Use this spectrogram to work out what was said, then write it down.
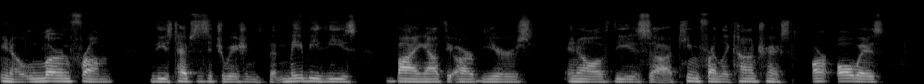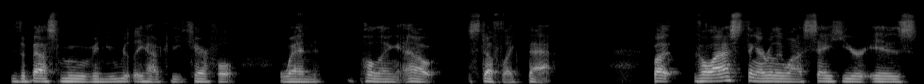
you know, learn from these types of situations that maybe these buying out the arb years and all of these uh, team friendly contracts aren't always the best move. And you really have to be careful when pulling out stuff like that. But the last thing I really want to say here is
